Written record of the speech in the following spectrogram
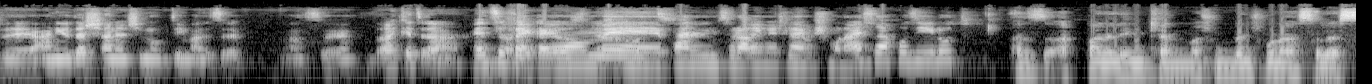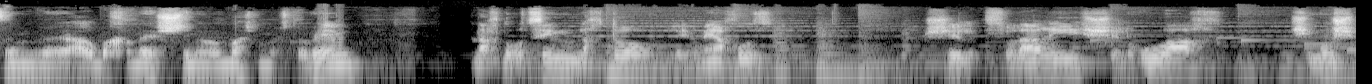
ואני יודעת שאנשים עובדים על זה. אז אה, רק את ה... אין ספק, היום. אה, פאנלים סולאריים יש להם 18% יעילות. אז הפאנלים כן, משהו בין 18 ל-24, 5, אם הם ממש ממש טובים. אנחנו רוצים לחתור ל-100% של סולארי, של רוח, שימוש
